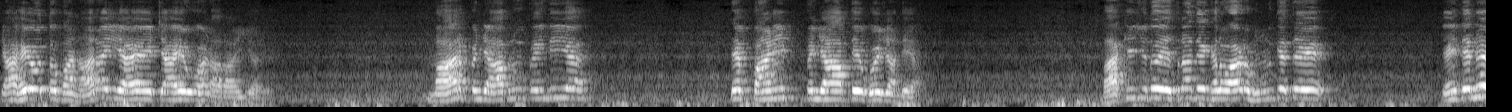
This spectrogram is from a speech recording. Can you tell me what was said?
ਚਾਹੇ ਉਹ ਤੂਫਾਨਾ ਰਾਹੀਂ ਆਏ, ਚਾਹੇ ਉਹ ਹੜ੍ਹਾਂ ਹੀ ਆਏ। ਮਾਰ ਪੰਜਾਬ ਨੂੰ ਪੈਂਦੀ ਆ। ਤੇ ਪਾਣੀ ਪੰਜਾਬ ਦੇ ਹੋਏ ਜਾਂਦੇ ਆ। ਬਾਕੀ ਜਦੋਂ ਇਸ ਤਰ੍ਹਾਂ ਦੇ ਖਲਵਾੜ ਹੋਣਗੇ ਤੇ ਕਹਿੰਦੇ ਨੇ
